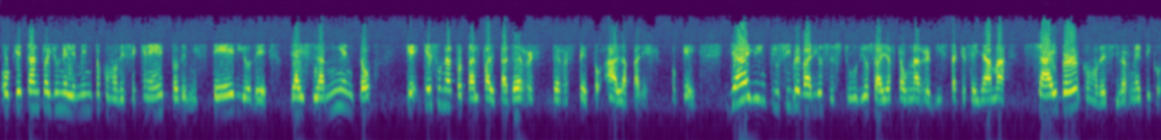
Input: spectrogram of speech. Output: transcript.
o qué tanto hay un elemento como de secreto, de misterio, de, aislamiento, que, que es una total falta de, de respeto a la pareja, ¿ok? Ya hay inclusive varios estudios, hay hasta una revista que se llama Cyber, como de cibernético,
